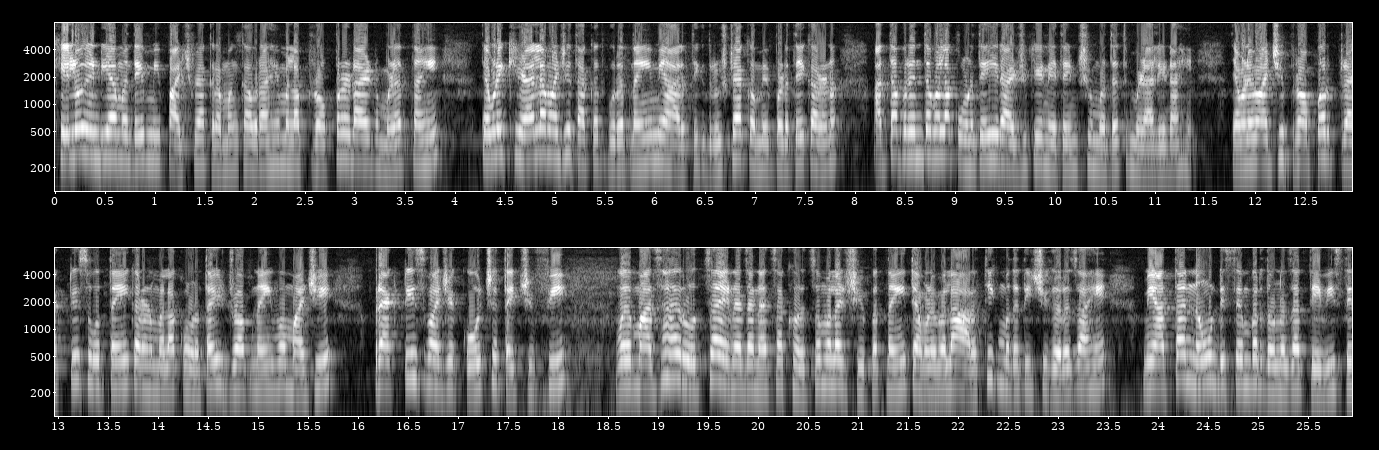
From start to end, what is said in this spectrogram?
खेलो इंडियामध्ये मी पाचव्या क्रमांकावर आहे. मला प्रॉपर डाएट मिळत नाही. त्यामुळे खेळायला माझी ताकद पुरत नाही. मी आर्थिकदृष्ट्या कमी पडते कारण आतापर्यंत मला कोणत्याही राजकीय नेत्यांची मदत मिळाली नाही. त्यामुळे माझी प्रॉपर प्रॅक्टिस होत नाही कारण मला कोणताही जॉब नाही व माझी प्रॅक्टिस माझे कोच त्याची फी व माझा रोजचा येण्या जाण्याचा खर्च मला झेपत नाही त्यामुळे मला आर्थिक मदतीची गरज आहे. मी आता नऊ डिसेंबर दोन हजार तेवीस ते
